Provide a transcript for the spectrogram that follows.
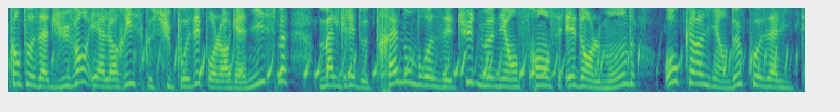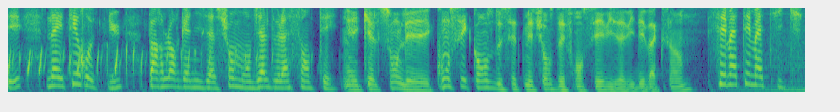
Quant aux adjuvants et à leurs risques supposés pour l'organisme, malgré de très nombreuses études menées en France et dans le monde, aucun lien de causalité n'a été retenu par l'Organisation mondiale de la santé. Et quelles sont les conséquences de cette méfiance des Français vis-à-vis des vaccins? C'est mathématique.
